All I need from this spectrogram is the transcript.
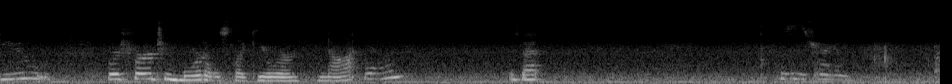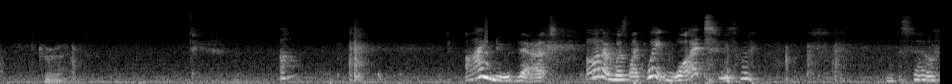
you refer to mortals like you're not one. Is that? This is a dragon. Correct. Oh, I knew that. Autumn was like, "Wait, what?" so,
